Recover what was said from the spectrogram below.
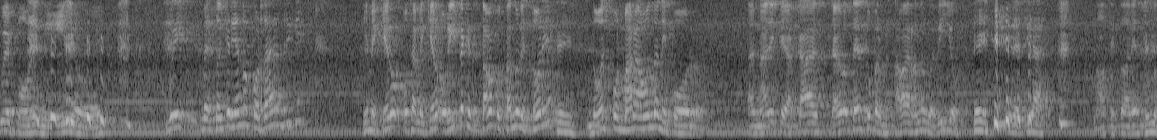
Güey, pobre niño, güey. Güey, me estoy queriendo acordar, Enrique. Y me quiero, o sea, me quiero, ahorita que te estaba contando la historia, Eh. no es por mala onda ni por a nadie que acá sea grotesco, pero me estaba agarrando el huevillo. Y decía, no, sí, todavía es uno.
